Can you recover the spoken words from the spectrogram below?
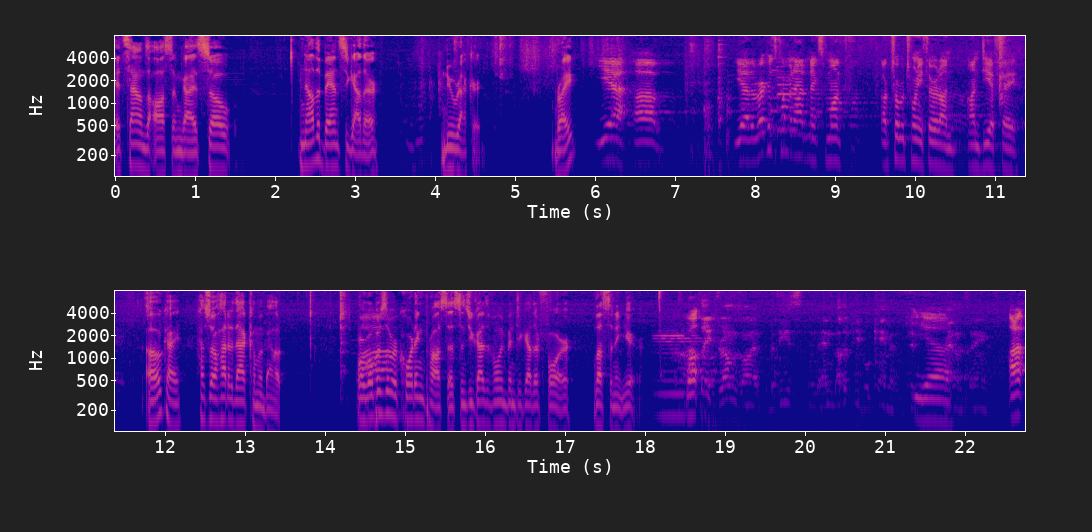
It sounds awesome, guys. So now the band's together. New record, right? Yeah, uh, yeah. The record's coming out next month, October 23rd on on DFA. Oh, okay. So how did that come about? Or what was the recording process since you guys have only been together for less than a year? Well- I played drums on it, but these and, and other people came and did Yeah. random things. I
